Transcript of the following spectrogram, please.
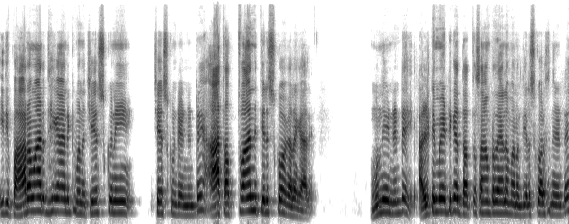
ఇది పారమార్థికానికి మనం చేసుకుని చేసుకుంటే ఏంటంటే ఆ తత్వాన్ని తెలుసుకోగలగాలి. ముందు ఏంటంటే ultimate గా దత్త సాంప్రదాయంలో మనం తెలుసుకోవాల్సింది ఏంటంటే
